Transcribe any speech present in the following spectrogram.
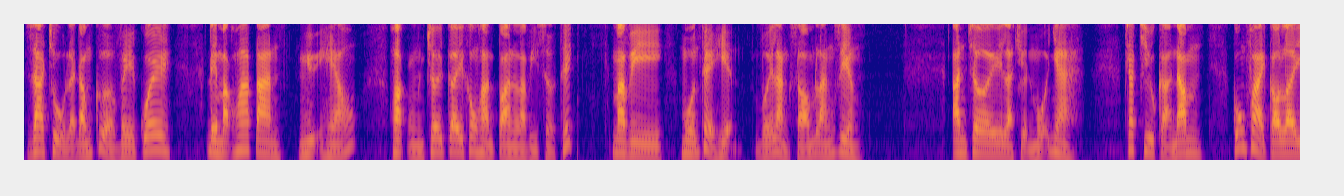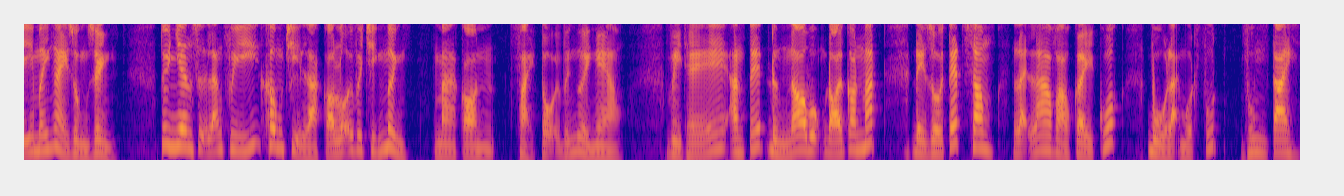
gia chủ lại đóng cửa về quê để mặc hoa tàn, nhụy héo, hoặc chơi cây không hoàn toàn là vì sở thích, mà vì muốn thể hiện với làng xóm láng giềng. Ăn chơi là chuyện mỗi nhà, chắc chiêu cả năm cũng phải có lấy mấy ngày dùng rỉnh. Tuy nhiên sự lãng phí không chỉ là có lỗi với chính mình mà còn phải tội với người nghèo. Vì thế ăn Tết đừng no bụng đói con mắt để rồi Tết xong lại lao vào cầy cuốc bù lại một phút vung tay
